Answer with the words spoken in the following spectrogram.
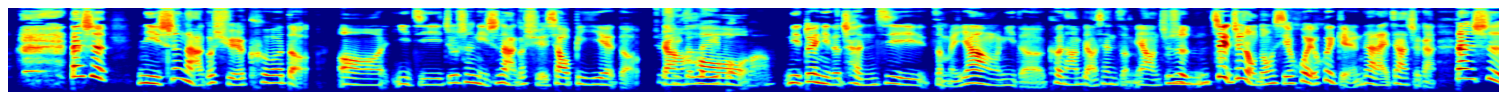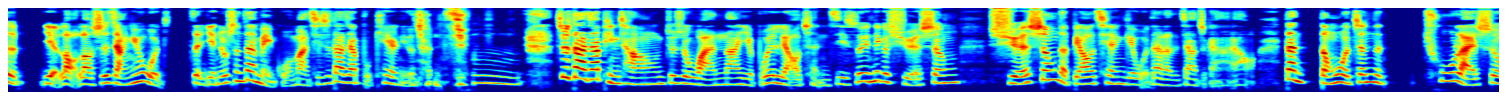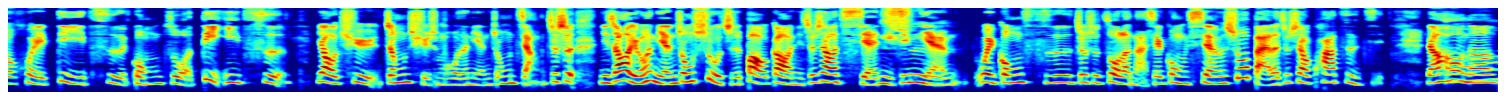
但是你是哪个学科的，呃，以及就是你是哪个学校毕业的，然后你对你的成绩怎么样，你的课堂表现怎么样，就是这这种东西会会给人带来价值感。但是也老老实讲，因为我在研究生在美国嘛，其实大家不 care 你的成绩，嗯，就大家平常就是玩呐，也不会聊成绩，所以那个学生学生的标签给我带来的价值感还好。但等我真的。出来社会第一次工作，第一次要去争取什么我的年终奖，就是你知道有个年终述职报告，你就是要写你今年为公司就是做了哪些贡献，说白了就是要夸自己。然后呢，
